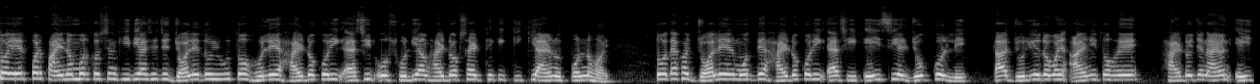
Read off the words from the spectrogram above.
তো এরপর পাঁচ নম্বর কোশ্চেন কী দিয়ে আছে যে, জলে দ্রবীভূত হলে হাইড্রোক্লোরিক অ্যাসিড ও সোডিয়াম হাইড্রোক্সাইড থেকে কী কী আয়ন উৎপন্ন হয়? তো দেখো জলের মধ্যে হাইড্রোক্লোরিক অ্যাসিড এইচসিএল যোগ করলে তার জলীয় দ্রবণে আয়নিত হয়ে হাইড্রোজেন আয়ন এইচ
